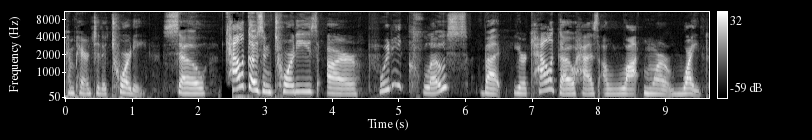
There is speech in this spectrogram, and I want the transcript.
compared to the tortie. So, calicos and torties are pretty close, but your calico has a lot more white,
